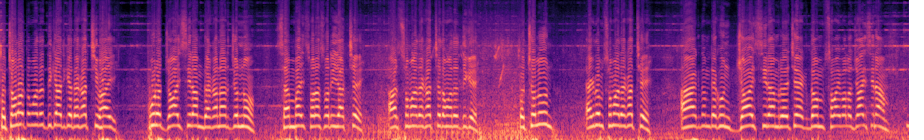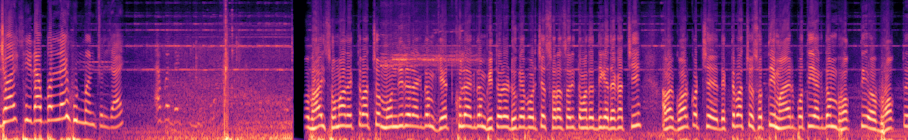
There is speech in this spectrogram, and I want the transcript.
তো চলো তোমাদের দিকে আজকে দেখাচ্ছি ভাই। পুরো জয় শ্রীরাম দেখানোর জন্য শ্যাম ভাই সরাসরি যাচ্ছে। আর সময় দেখাচ্ছে তোমাদের দিকে। তো চলুন একদম সময় দেখাচ্ছে। একদম দেখুন জয় শ্রীরাম রয়েছে একদম সবাই বলো জয় শ্রীরাম। জয় শ্রীরাম বললেই হনুমান চলে যায়। তো ভাই সোমা দেখতে পাচ্ছ মন্দিরের একদম গেট খুলে একদম ভিতরে ঢুকে পড়ছে সরাসরি তোমাদের দিকে দেখাচ্ছি। আবার ঘর করছে দেখতে পাচ্ছ সত্যি মায়ের প্রতি একদম ভক্তি ভক্তি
